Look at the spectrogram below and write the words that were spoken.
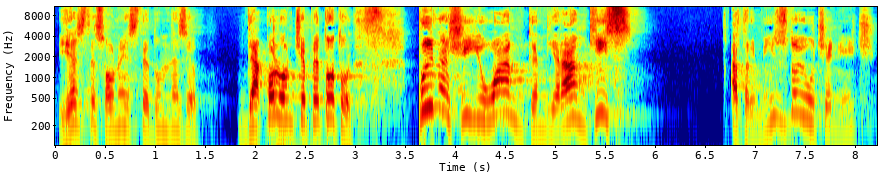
Este sau nu este Dumnezeu? De acolo începe totul. Până și Ioan, când era închis, a trimis doi ucenici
